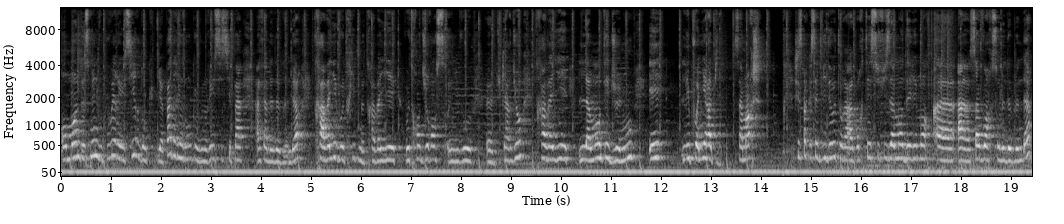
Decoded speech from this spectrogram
en moins de deux semaines, vous pouvez réussir. Donc, il n'y a pas de raison que vous ne réussissiez pas à faire des double under. Travaillez votre rythme, travaillez votre endurance au niveau euh, du cardio, travaillez la montée de genoux et les poignées rapides. Ça marche? J'espère que cette vidéo t'aura apporté suffisamment d'éléments à, à, savoir sur le double under.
